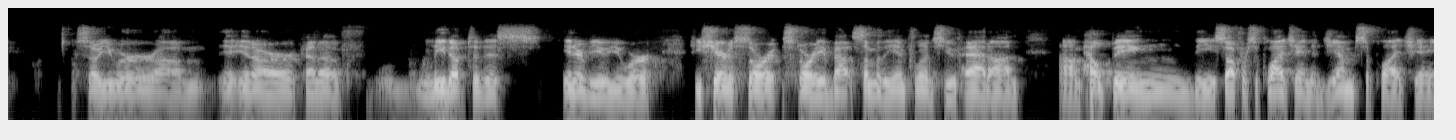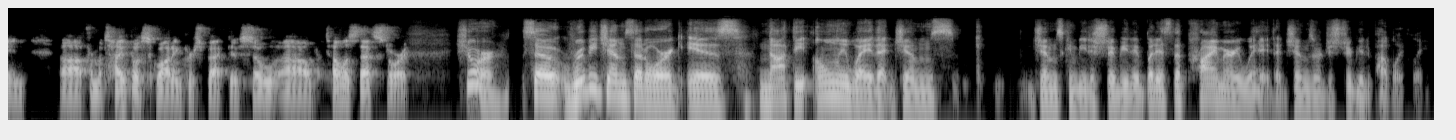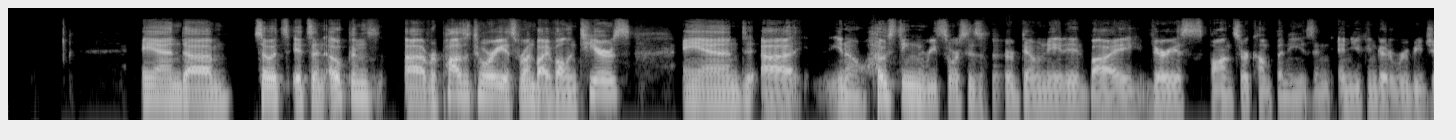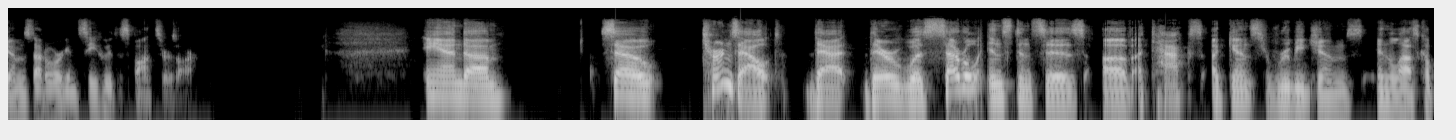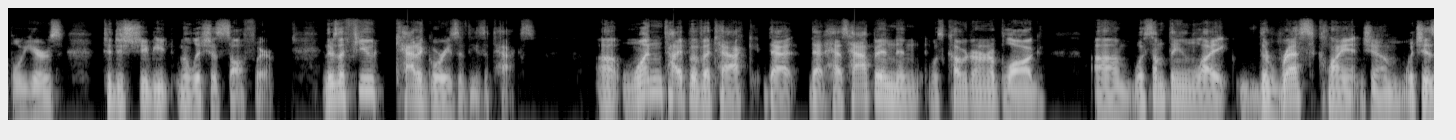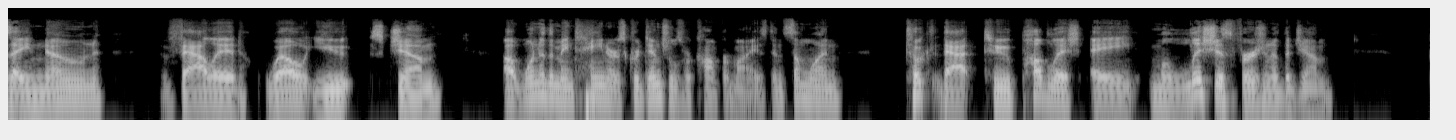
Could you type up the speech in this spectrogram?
So you were um, in our kind of lead up to this interview. You were you shared a story, about some of the influence you've had on um, helping the software supply chain, the gem supply chain, uh, from a typo squatting perspective. So uh, tell us that story. Sure. So rubygems.org is not the only way that gems gems can be distributed, but it's the primary way that gems are distributed publicly. And um, so it's it's an open uh, repository. It's run by volunteers, and uh, you know hosting resources are donated by various sponsor companies. And, and you can go to rubygems.org and see who the sponsors are. And um, so turns out that there was several instances of attacks against ruby gems in the last couple of years to distribute malicious software there's a few categories of these attacks uh, one type of attack that that has happened and was covered on our blog um, was something like the REST client gem, which is a known, valid, well-used gem. Uh, one of the maintainers' credentials were compromised, and someone took that to publish a malicious version of the gem,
